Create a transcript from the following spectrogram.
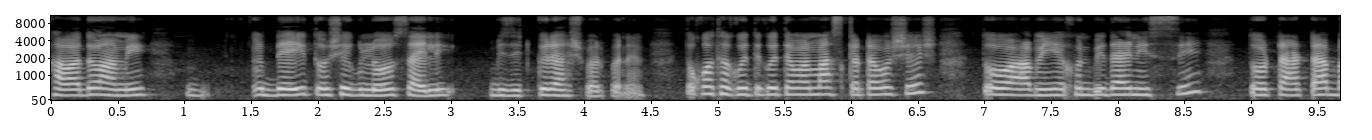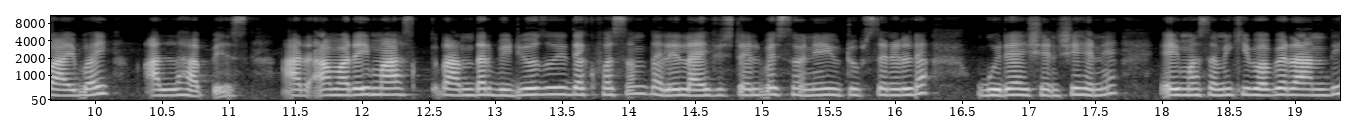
খাওয়া দাওয়া আমি দেই, তো সেগুলো চাইলে ভিজিট করে আসবার পারেন। তো কথা কইতে কইতে আমার মাছ কাটাও শেষ। তো আমি এখন বিদায় নিচ্ছি। তো টাটা, বাই বাই, আল্লাহ হাফেজ। আর আমার এই মাছ রান্দার ভিডিও যদি দেখতেছেন তাহলে লাইফস্টাইল বাই সোনিয়া ইউটিউব চ্যানেলটা ঘুরে আসেন সেখানে। এই মাছ আমি কীভাবে রান্ধি,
